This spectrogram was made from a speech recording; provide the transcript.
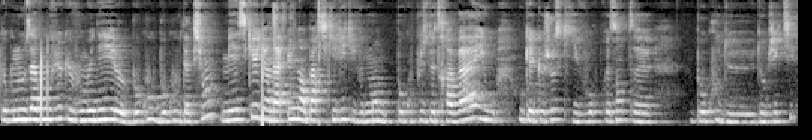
Donc nous avons vu que vous menez euh, beaucoup, beaucoup d'actions, mais est-ce qu'il y en a une en particulier qui vous demande beaucoup plus de travail ou, ou quelque chose qui vous représente euh, beaucoup d'objectifs?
